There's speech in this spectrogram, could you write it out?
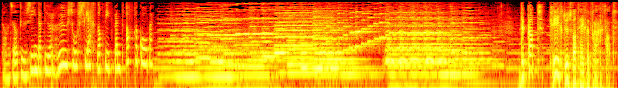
Dan zult u zien dat u er heus zo slecht nog niet bent afgekomen. De kat kreeg dus wat hij gevraagd had.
